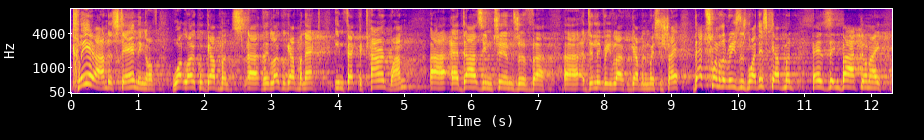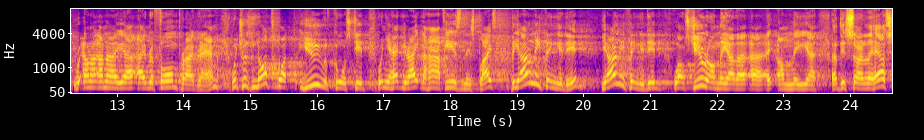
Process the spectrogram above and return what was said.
clear understanding of what local governments, uh, the Local Government Act, in fact the current one, uh, uh, does in terms of uh, uh, delivery of local government in Western Australia. That's one of the reasons why this government has embarked on a, on a, on a, a reform program, which was not what you, of course, did when you had your eight and a half years in this place. The only thing you did, the only thing you did, whilst you were on the other, on the this side of the house,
